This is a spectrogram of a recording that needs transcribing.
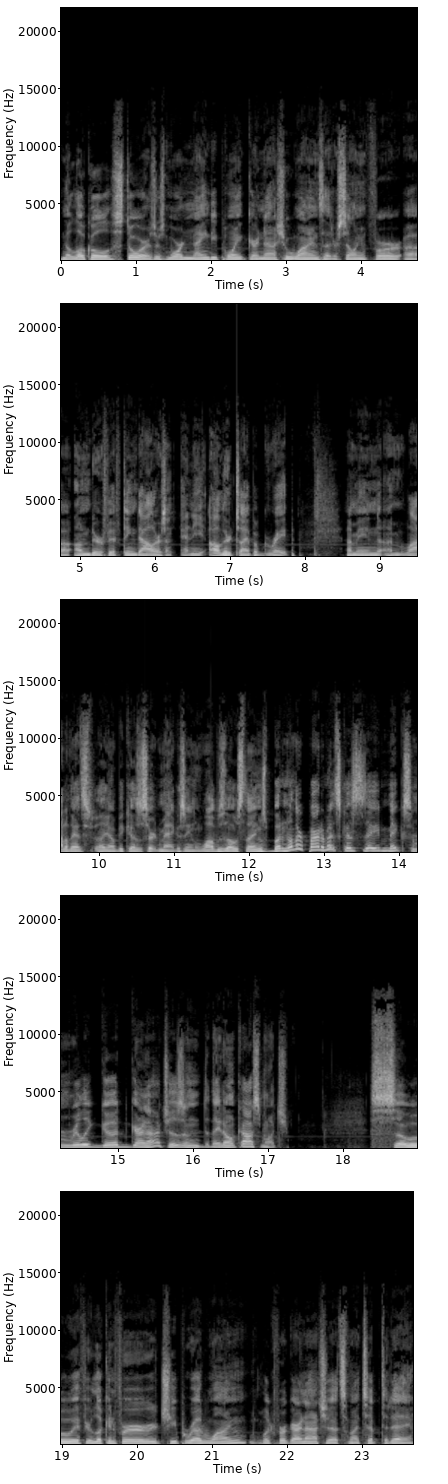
in the local stores, there's more 90 point Garnacha wines that are selling for uh, under $15 than any other type of grape. I mean, um, a lot of that's uh, you know because a certain magazine loves those things, but another part of it's because they make some really good garnaches and they don't cost much. So if you're looking for cheap red wine, look for Garnacha. That's my tip today.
